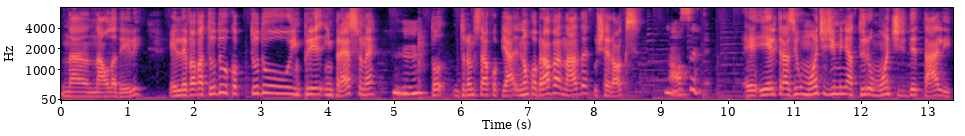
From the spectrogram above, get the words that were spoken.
na, na aula dele. Ele levava tudo, tudo impre- impresso, né? Uhum. Tu, tu não precisava copiar. Ele não cobrava nada, o Xerox. Nossa. E, e ele trazia um monte de miniatura, um monte de detalhe,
